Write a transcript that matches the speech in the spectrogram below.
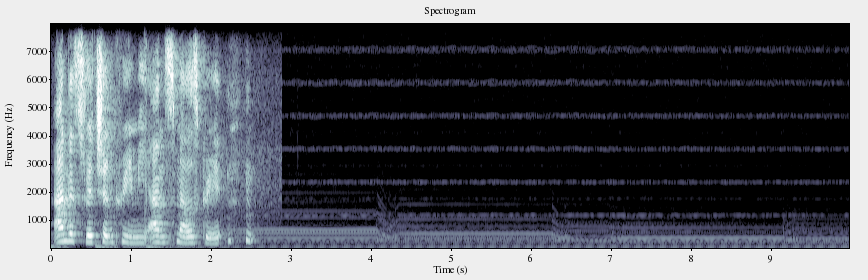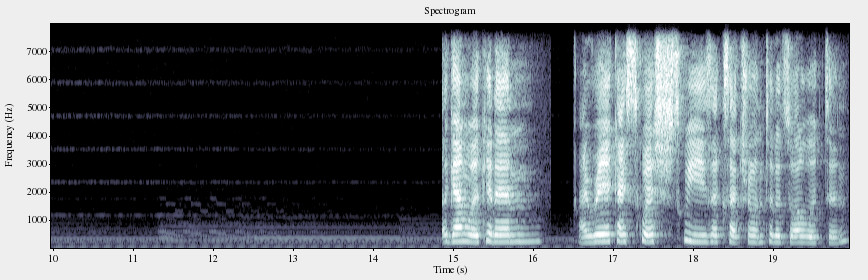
And it's rich and creamy and smells great again work it in I rake I squish squeeze etc until it's all worked in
